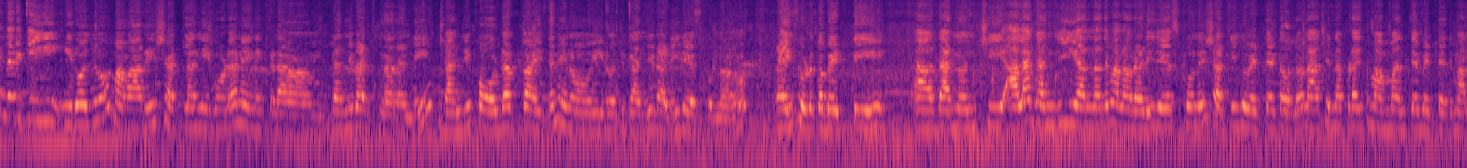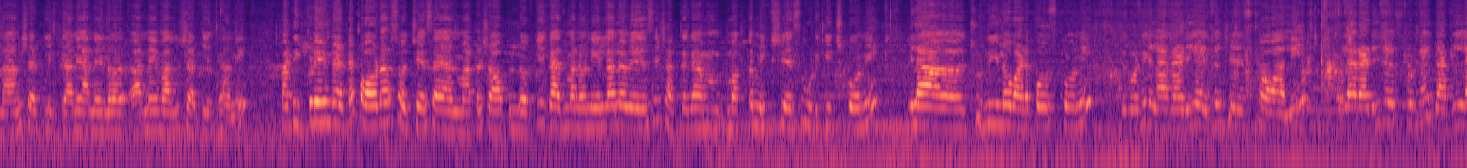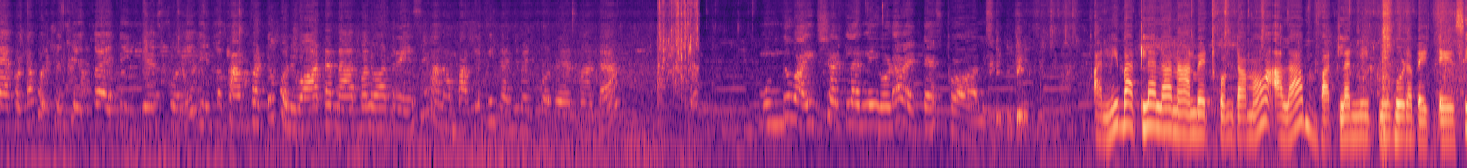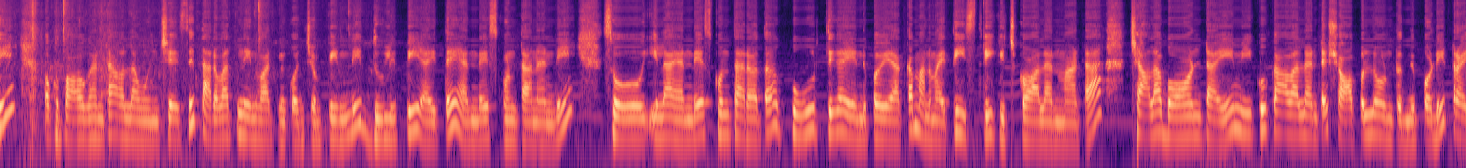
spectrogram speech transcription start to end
అందరికి ఈరోజు మా వారి షర్ట్లన్నీ కూడా నేను ఇక్కడ గంజి పెడుతున్నానండి. గంజి పౌడర్తో అయితే నేను ఈరోజు గంజి రెడీ చేసుకున్నాను. రైస్ ఉడకబెట్టి దాని నుంచి అలా గంజి అన్నది మనం రెడీ చేసుకుని షర్ట్లకు పెట్టేటోళ్ళు. నా చిన్నప్పుడు అయితే మా అమ్మ అంతే పెట్టేది మా నాన్న షర్ట్లకి కానీ అన్నయ్య అన్నయ్య వాళ్ళ షర్ట్లకి కానీ బట్ ఇప్పుడు ఏంటంటే పౌడర్స్ వచ్చేసాయి అనమాట షాపుల్లోకి అది మనం నీళ్ళలో వేసి చక్కగా మొత్తం మిక్స్ చేసి ఉడికించుకొని ఇలా చున్నీలో వడపోసుకొని ఇదిగోండి ఇలా రెడీ అయితే చేసుకోవాలి. ఇలా రెడీ చేసుకుంటే గడ్డలు లేకుండా కొంచెం చేతితో అయితే ఇది చేసుకొని దీంట్లో కంఫర్ట్ కొన్ని వాటర్ నార్మల్ వాటర్ వేసి మనం పళ్ళకి గంజి పెట్టుకోవడం అనమాట ముందు వైట్ షర్ట్లన్నీ కూడా పెట్టేసుకోవాలి. అన్ని బట్టలు ఎలా నానబెట్టుకుంటామో అలా బట్టలన్నిటిని కూడా పెట్టేసి ఒక పావు గంట అలా ఉంచేసి తర్వాత నేను వాటిని కొంచెం పిండి దులిపి అయితే ఎండేసుకుంటానండి. సో ఇలా ఎండేసుకున్న తర్వాత పూర్తిగా ఎండిపోయాక మనం అయితే ఇస్త్రీకి ఇచ్చుకోవాలన్నమాట చాలా బాగుంటాయి. మీకు కావాలంటే షాపుల్లో ఉంటుంది. పొడి ట్రై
